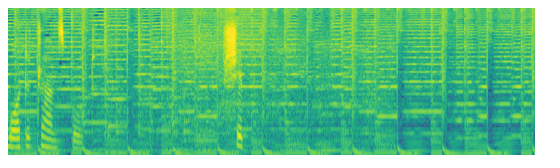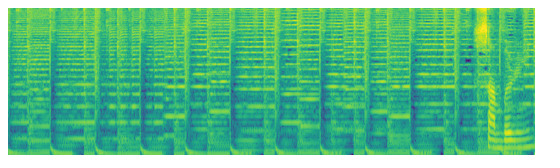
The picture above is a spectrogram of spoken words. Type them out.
water transport, ship, submarine,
